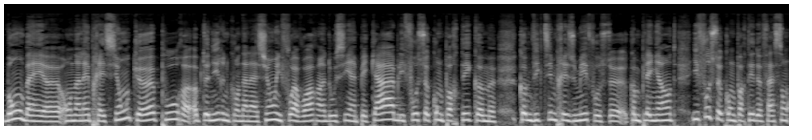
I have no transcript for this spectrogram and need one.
bon ben euh, on a l'impression que pour obtenir une condamnation, il faut avoir un dossier impeccable, il faut se comporter comme comme victime présumée, faut se comme plaignante, il faut se comporter de façon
